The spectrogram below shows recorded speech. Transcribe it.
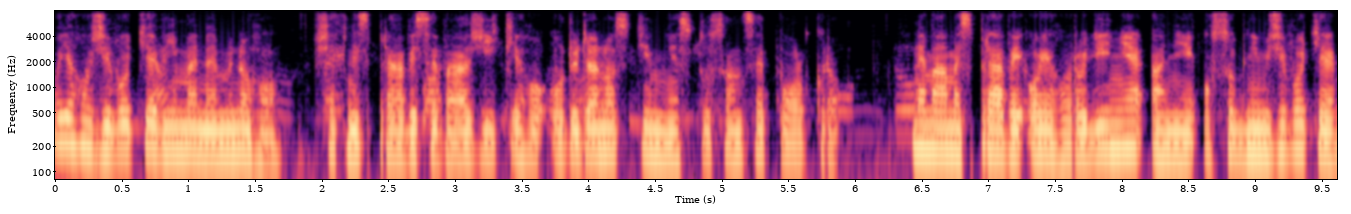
O jeho životě víme nemnoho. Všechny zprávy se váží k jeho oddanosti městu Sanse Polkro. Nemáme zprávy o jeho rodině ani osobním životě,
